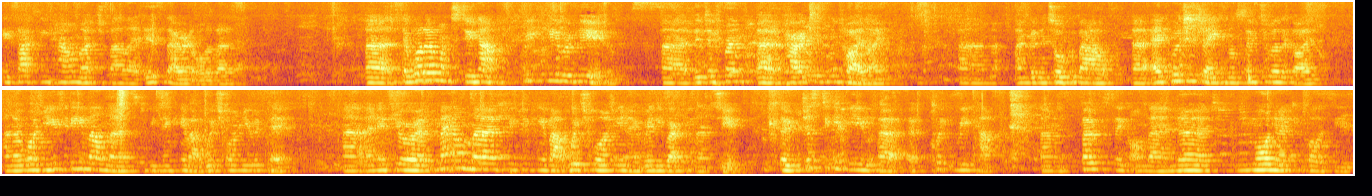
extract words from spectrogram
exactly how much Bella is there in all of us. Uh, so what I want to do now is briefly review uh, the different uh, characters in Twilight. Um, I'm going to talk about uh, Edward and Jake and also two other guys. And I want you female nerds to be thinking about which one you would pick. And if you're a male nerd, be thinking about which one you know really represents you. So just to give you a, a quick recap, um, focusing on their nerd, more nerdy qualities.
